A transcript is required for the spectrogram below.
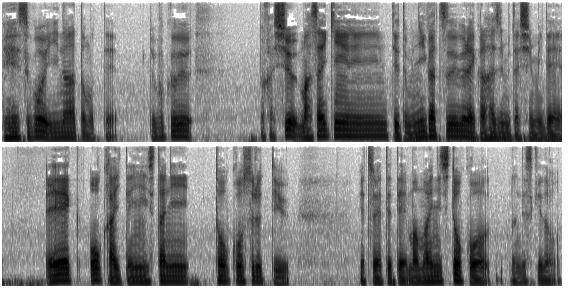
えー、すごいいいなと思って。で僕なんか週まあ最近って言っても2月ぐらいから始めた趣味で絵を描いてインスタに投稿するっていうやつをやっててまあ毎日投稿なんですけど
